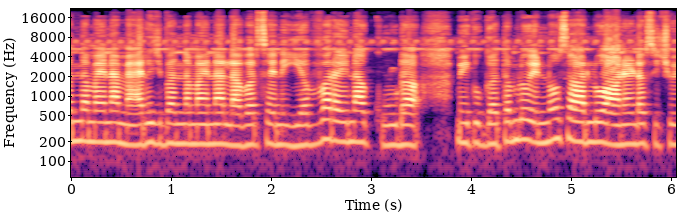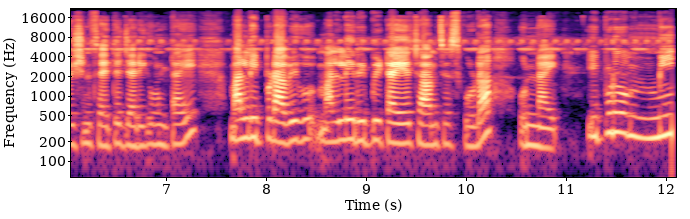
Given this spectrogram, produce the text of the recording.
బంధమైనా మ్యారేజ్ బంధమైనా లవర్స్ అయినా ఎవరైనా కూడా మీకు గతంలో ఎన్నోసార్లు ఆన్ అండ్ ఆఫ్ సిచ్యువేషన్స్ అయితే జరిగి ఉంటాయి. మళ్ళీ ఇప్పుడు అవి మళ్ళీ రిపీట్ అయ్యే ఛాన్సెస్ కూడా ఉన్నాయి. ఇప్పుడు మీ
